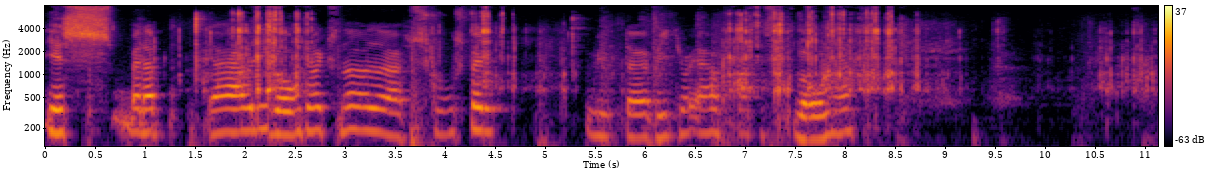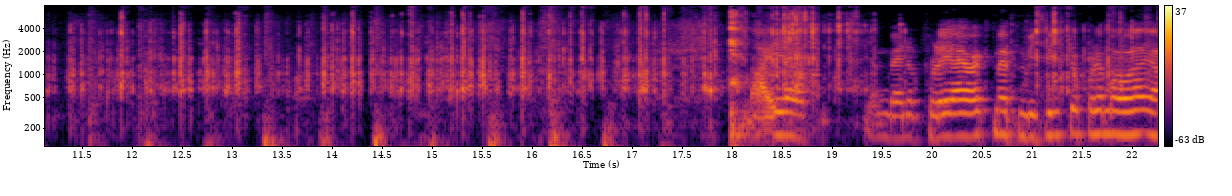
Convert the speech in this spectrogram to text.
Yes, men uh, jeg er jo lige vågen. Det er jo ikke sådan noget uh, skuespil. Mit uh, video er jo faktisk vågen her. Nej, jeg, jeg manipulerer jo ikke med mit video på den måde. Jeg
